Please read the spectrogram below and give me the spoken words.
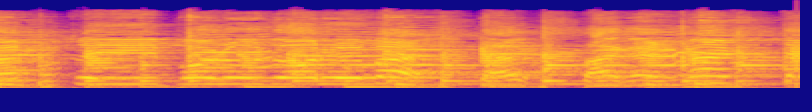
மற்றை பொழுதொருவ பகல் நட்ட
